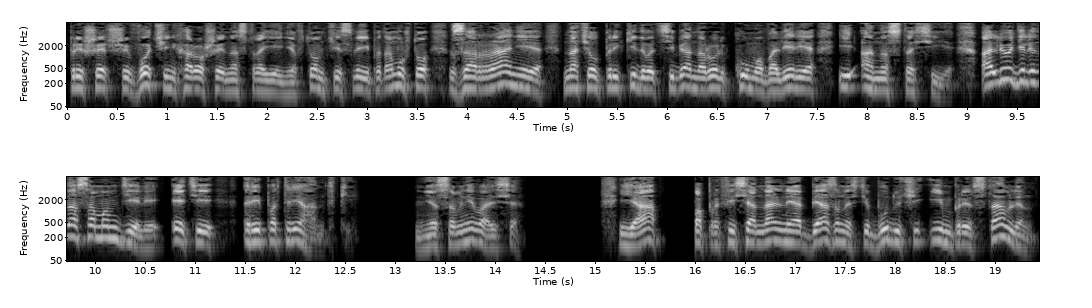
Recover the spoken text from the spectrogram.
пришедший в очень хорошее настроение, в том числе и потому, что заранее начал прикидывать себя на роль кума Валерия и Анастасии. А люди ли на самом деле эти репатриантки? Не сомневайся. Я, по профессиональной обязанности, будучи им представлен,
